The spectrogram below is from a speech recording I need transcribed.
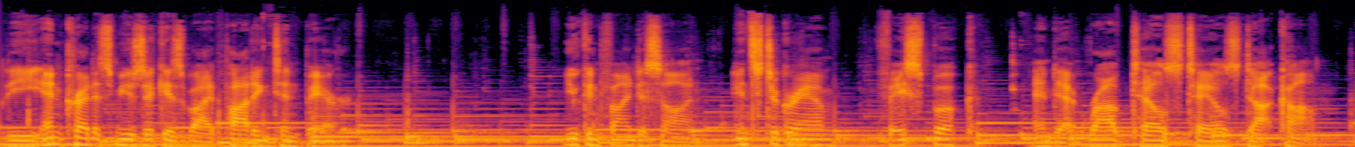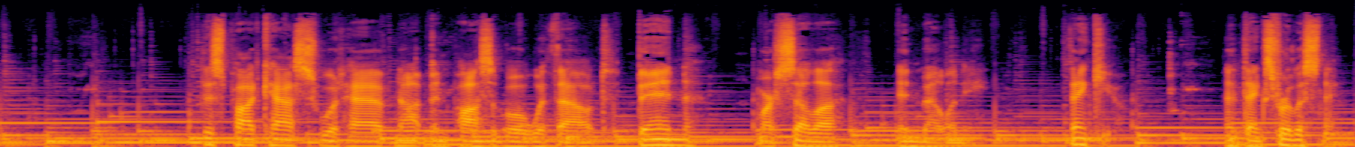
The end credits music is by Poddington Bear. You can find us on Instagram, Facebook, and at robtellstales.com. This podcast would have not been possible without Ben, Marcella, and Melanie. Thank you, and thanks for listening.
